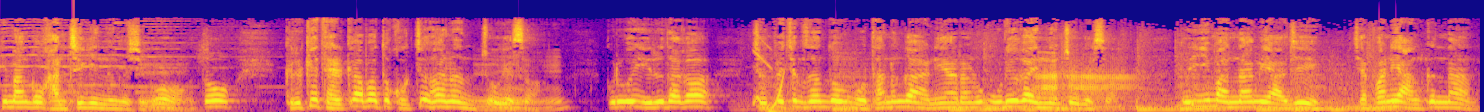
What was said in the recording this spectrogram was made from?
희망과 관측이 있는 것이고 음. 또 그렇게 될까봐 또 걱정하는 쪽에서 그리고 이러다가 적폐청산도 못하는 거 아니야라는 우려가 있는 쪽에서 또 이 만남이 아직 재판이 안 끝난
